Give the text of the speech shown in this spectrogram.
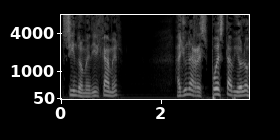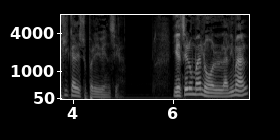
síndrome de Hammer, hay una respuesta biológica de supervivencia. Y el ser humano o el animal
